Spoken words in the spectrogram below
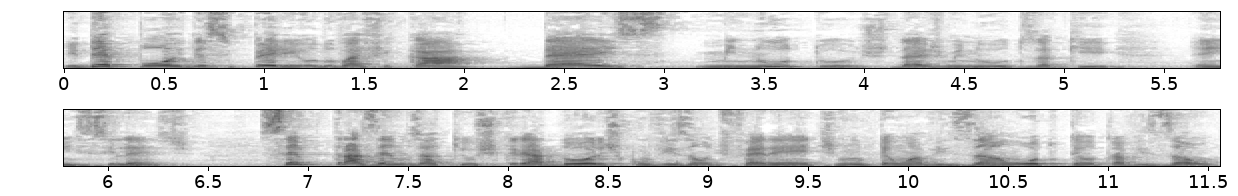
E depois desse período vai ficar 10 minutos, 10 minutos aqui em silêncio. Sempre trazemos aqui os criadores com visão diferente, um tem uma visão, outro tem outra visão,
